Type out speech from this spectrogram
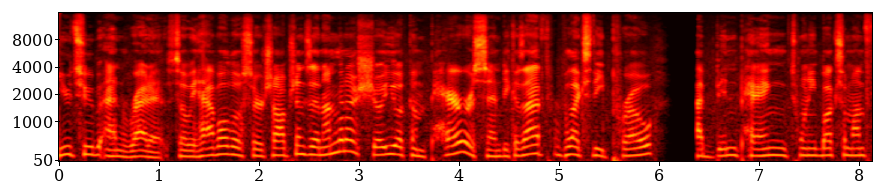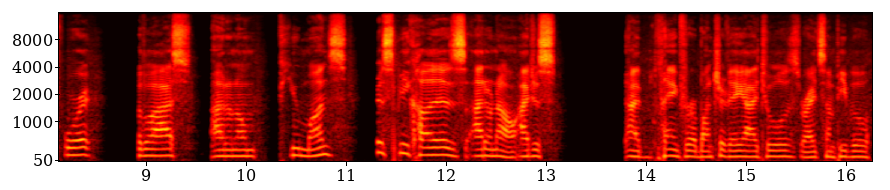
YouTube and Reddit. So we have all those search options and I'm going to show you a comparison because I have Perplexity Pro. I've been paying 20 bucks a month for it for the last, I don't know, few months just because, I don't know, I just, I'm paying for a bunch of AI tools, right? Some people,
